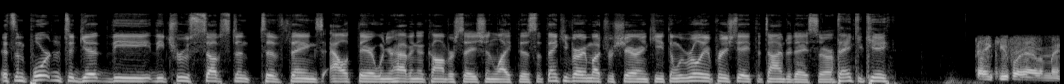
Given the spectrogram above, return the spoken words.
it's important to get the, the true substantive things out there when you're having a conversation like this. So thank you very much for sharing, Keith. And we really appreciate the time today, sir. Thank you, Keith. Thank you for having me.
